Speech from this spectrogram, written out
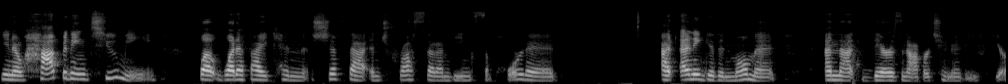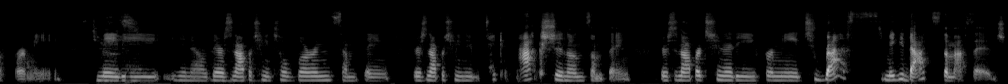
you know happening to me but what if i can shift that and trust that i'm being supported at any given moment and that there's an opportunity here for me? Yes. maybe you know there's an opportunity to learn something there's an opportunity to take action on something there's an opportunity for me to rest. Maybe that's the message.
